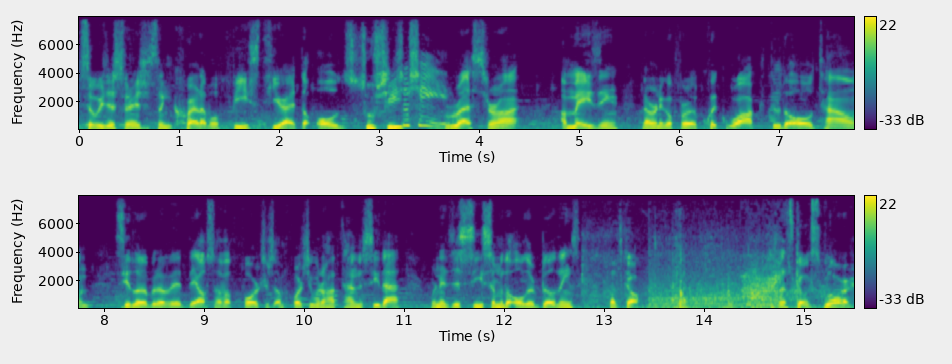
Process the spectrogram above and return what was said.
So we just finished this incredible feast here at the old sushi, Sushi. restaurant. Amazing. Now we're gonna go for a quick walk through the old town, see a little bit of it. They also have a fortress. Unfortunately, we don't have time to see that. We're gonna just see some of the older buildings. Let's go. Let's go explore.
